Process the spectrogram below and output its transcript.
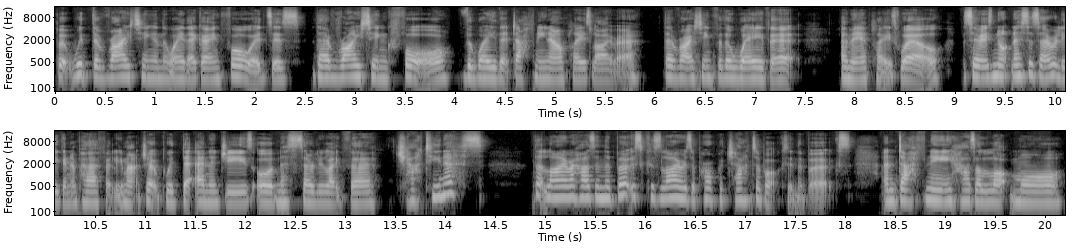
But with the writing and the way they're going forwards, is they're writing for the way that Dafne now plays Lyra. They're writing for the way that Amir plays Will. So it's not necessarily going to perfectly match up with the energies or necessarily like the chattiness that Lyra has in the books because Lyra's a proper chatterbox in the books and Dafne has a lot more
